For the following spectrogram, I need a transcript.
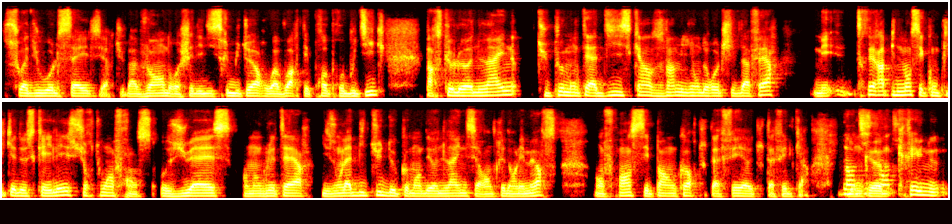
soit du wholesale, c'est-à-dire que tu vas vendre chez des distributeurs ou avoir tes propres boutiques, parce que le online, tu peux monter à 10, 15, 20 millions d'euros de chiffre d'affaires, mais très rapidement, c'est compliqué de scaler, surtout en France. Aux US, en Angleterre, ils ont l'habitude de commander online, c'est rentré dans les mœurs. En France, c'est pas encore tout à fait, tout à fait le cas. Donc, euh, créer une,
